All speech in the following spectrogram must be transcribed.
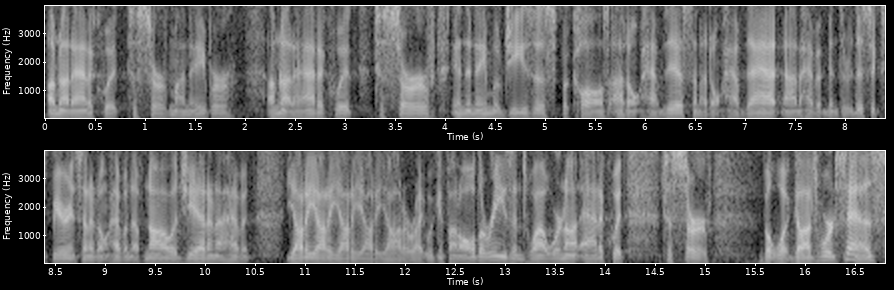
I'm not adequate to serve my neighbor. I'm not adequate to serve in the name of Jesus because I don't have this and I don't have that and I haven't been through this experience and I don't have enough knowledge yet and I haven't yada, yada, yada, yada, yada, right? We can find all the reasons why we're not adequate to serve. But what God's word says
